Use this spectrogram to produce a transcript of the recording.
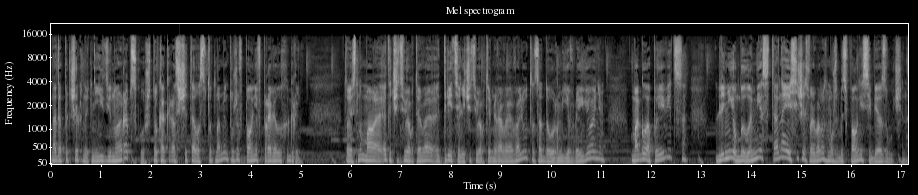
надо подчеркнуть не единую арабскую, что как раз считалось в тот момент уже вполне в правилах игры – то есть, ну, это четвертая, третья или четвертая мировая валюта за долларом, евро и юанем могла появиться. Для нее было место, она и сейчас в любой момент может быть вполне себе озвучена.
